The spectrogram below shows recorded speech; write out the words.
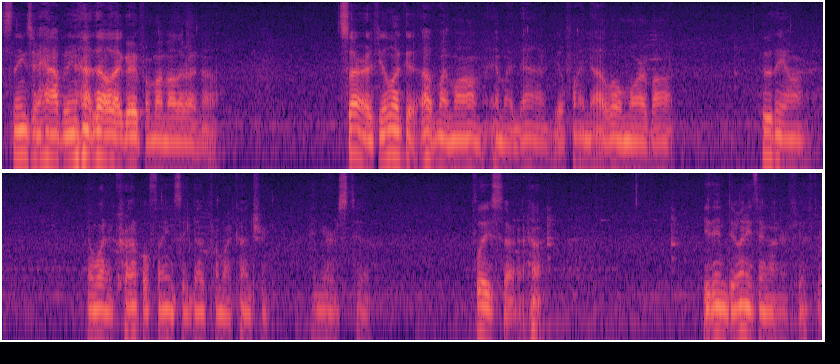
Things are happening not all that great for my mother right now. Sir, if you look at up my mom and my dad, you'll find out a little more about who they are and what incredible things they did for my country and yours too. Please, sir. you didn't do anything on her 50th.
